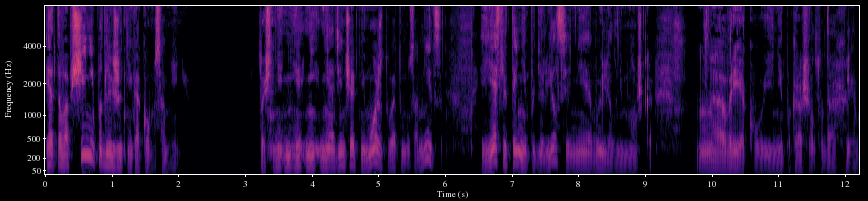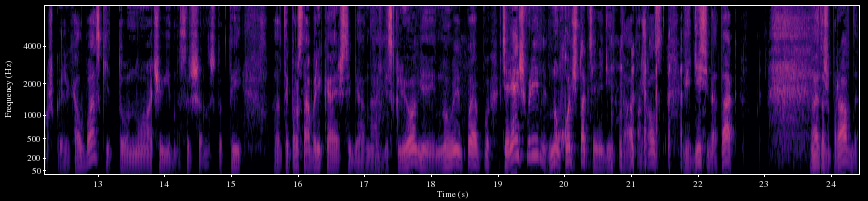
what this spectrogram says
это вообще не подлежит никакому сомнению. То есть ни, ни, ни, ни один человек не может в этом усомниться. И если ты не поделился, не вылил немножко в реку и не покрошил туда хлебушку или колбаски, то, ну, очевидно совершенно, что ты, ты просто обрекаешь себя на бесклевие, ну, и теряешь время. Ну, хочешь так себя веди, да, пожалуйста, веди себя так. Но это же правда.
